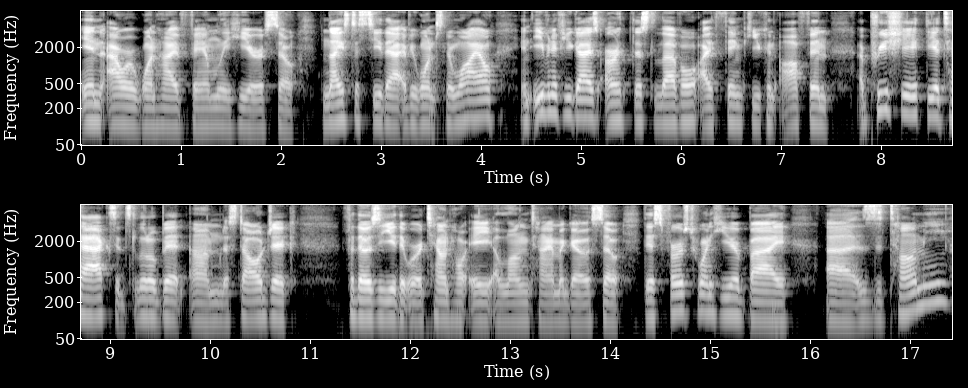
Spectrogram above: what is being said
in our One Hive family here. So nice to see that every once in a while. And even if you guys aren't this level, I think you can often appreciate the attacks. It's a little bit um, nostalgic for those of you that were at Town Hall 8 a long time ago. So this first one here by uh, Zatami,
